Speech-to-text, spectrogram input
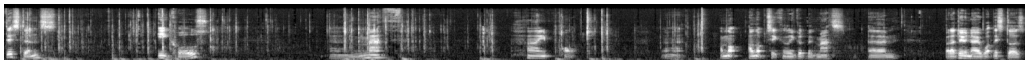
Distance equals um, math hypot uh, I'm not I'm not particularly good with maths um, but I do know what this does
